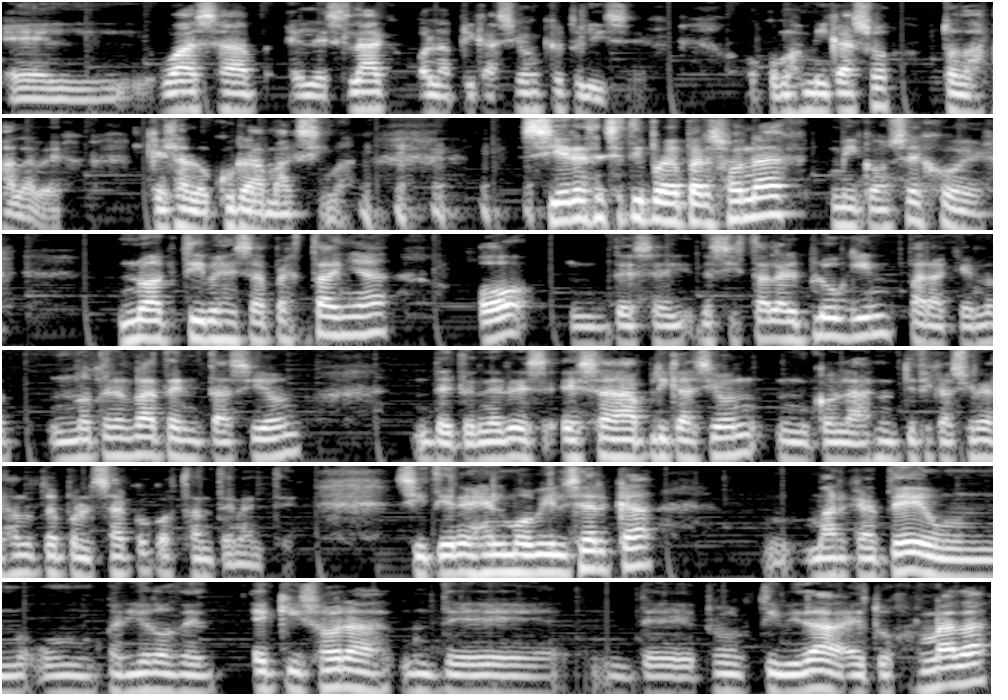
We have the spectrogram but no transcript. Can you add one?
el WhatsApp, el Slack o la aplicación que utilices, como es mi caso, todas a la vez, que es la locura máxima. si eres ese tipo de personas, mi consejo es no actives esa pestaña o desinstala el plugin para que no, no tener la tentación de tener esa aplicación con las notificaciones dándote por el saco constantemente. Si tienes el móvil cerca, márcate un, periodo de X horas de, productividad en tu jornada,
